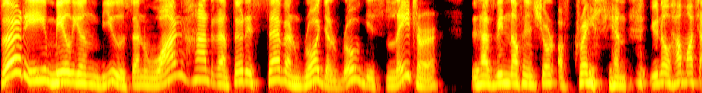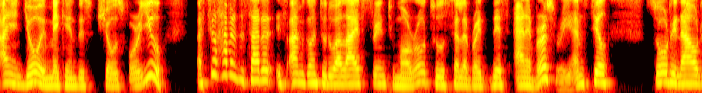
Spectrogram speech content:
30 million views and 137 royal rogues later, it has been nothing short of crazy. And you know how much I enjoy making these shows for you. I still haven't decided if I'm going to do a live stream tomorrow to celebrate this anniversary. I'm still sorting out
